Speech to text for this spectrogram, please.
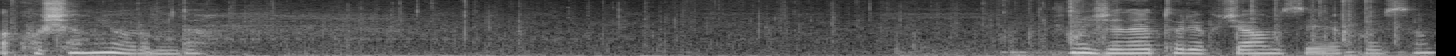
Aa, koşamıyorum da. Şunu jeneratör yapacağımız yere koysam.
